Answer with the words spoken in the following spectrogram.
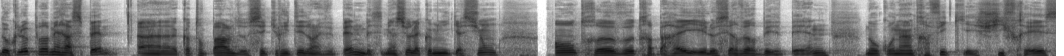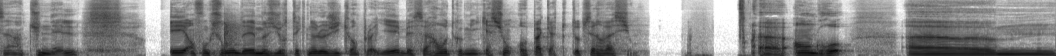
Donc le premier aspect, quand on parle de sécurité dans les VPN, ben, c'est bien sûr la communication entre votre appareil et le serveur VPN. Donc on a un trafic qui est chiffré, c'est un tunnel. Et en fonction des mesures technologiques employées, ben, ça rend votre communication opaque à toute observation. Euh, en gros, euh,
